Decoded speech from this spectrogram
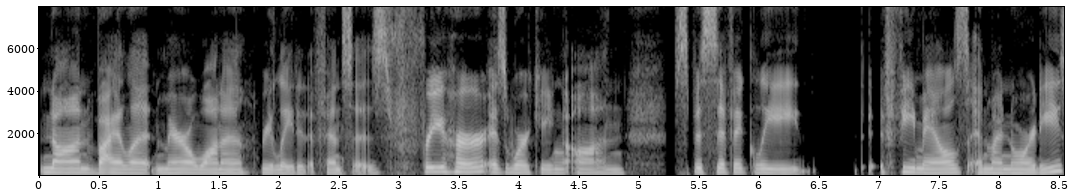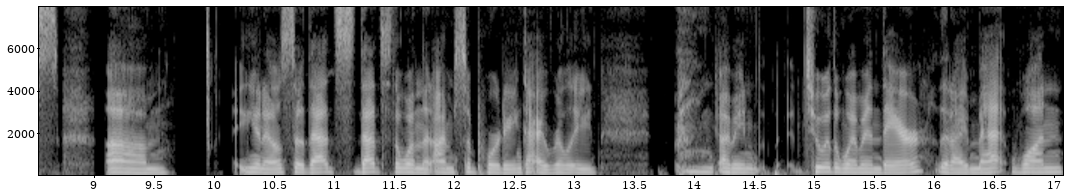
non-violent marijuana related offenses. Free Her is working on specifically females and minorities. Um, you know, so that's that's the one that I'm supporting. I really I mean, two of the women there that I met, one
